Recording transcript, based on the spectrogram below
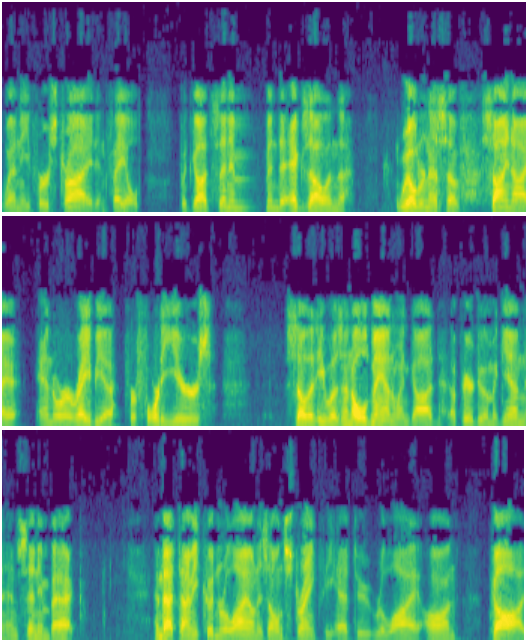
when he first tried and failed, but God sent him into exile in the wilderness of Sinai and or Arabia for 40 years so that he was an old man when God appeared to him again and sent him back. And that time he couldn't rely on his own strength. He had to rely on God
